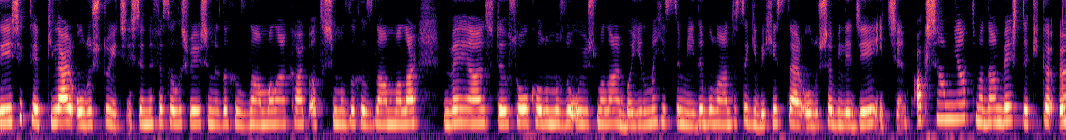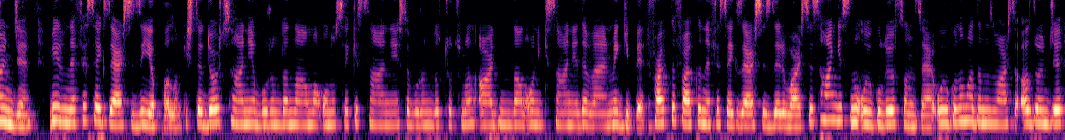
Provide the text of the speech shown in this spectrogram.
değişik tepkiler oluştuğu için işte nefes alışverişimizde hızlanmalar, kalp atışımızda hızlanmalar veya işte sol kolumuzda uyuşmalar, bayılma hissi, mide bulantısı gibi hisler oluşabileceği için akşam yatmadan 5 dakika önce bir nefes egzersizi yapalım. İşte 4 saniye burunda nama, onu 8 saniye işte burunda tutma, ardından 12 saniyede verme gibi farklı farklı nefes egzersizleri var. Siz hangisini uyguluyorsanız eğer uygulamadığınız varsa az önce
